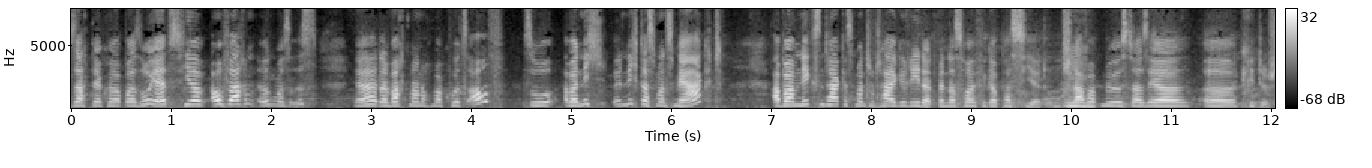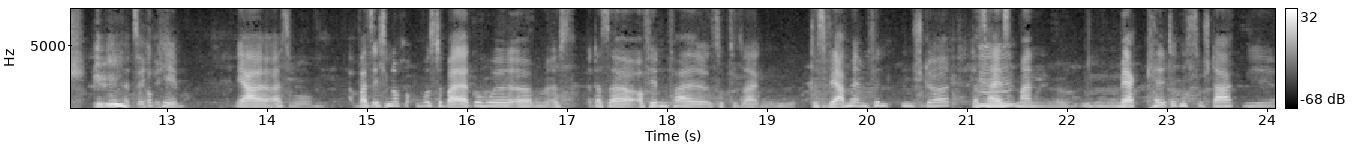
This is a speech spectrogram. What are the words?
sagt der Körper so, jetzt hier aufwachen, irgendwas ist. Ja, dann wacht man noch mal kurz auf. So, aber nicht, nicht dass man es merkt. Aber am nächsten Tag ist man total gerädert, wenn das häufiger passiert. Und Schlafapnoe ist da sehr äh, kritisch, tatsächlich. Okay. Ja, also was ich noch wusste bei Alkohol, ähm, ist, dass er auf jeden Fall sozusagen das Wärmeempfinden stört. Das Mhm. heißt, man merkt Kälte nicht so stark wie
